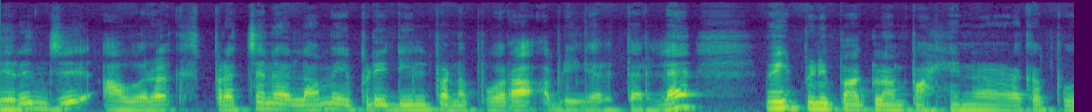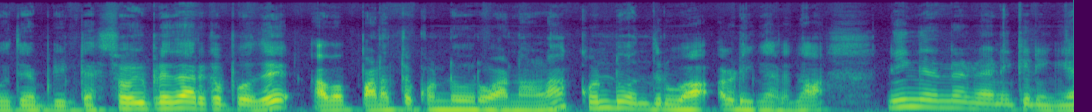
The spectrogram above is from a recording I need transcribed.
தெரிஞ்சு அவரை பிரச்சனை இல்லாமல் எப்படி டீல் பண்ண போகிறா அப்படிங்கிறது தெரில வெயிட் பண்ணி பார்க்கலாம்ப்பா என்ன நடக்க போகுது அப்படின்ட்டு. ஸோ இப்படி தான் இருக்க போகுது. அவள் பணத்தை கொண்டு வருவானானா கொண்டு வந்துடுவா அப்படிங்கிறது தான். நீங்கள் என்ன நினைக்கிறீங்க?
